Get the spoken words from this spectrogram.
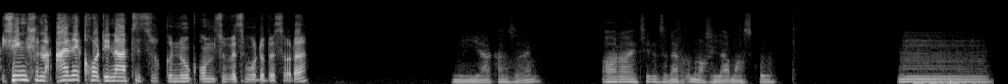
Ich denke schon eine Koordinate ist doch genug, um zu wissen, wo du bist, oder? Ja, kann sein. Oh, da hinten sind einfach immer noch die Lamas, cool. Hm,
